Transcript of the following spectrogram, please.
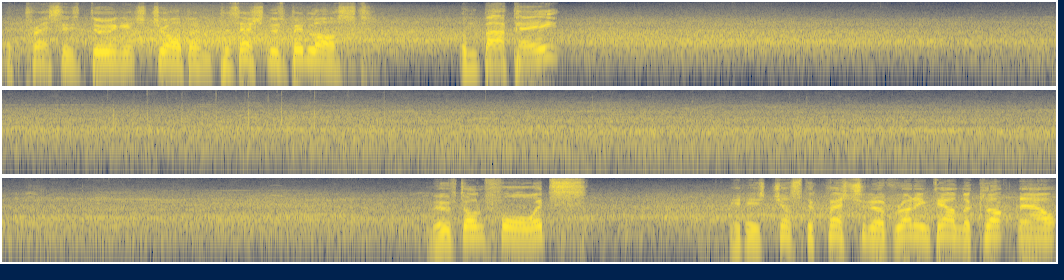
The press is doing its job and possession has been lost. Mbappe. Moved on forwards. It is just a question of running down the clock now.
